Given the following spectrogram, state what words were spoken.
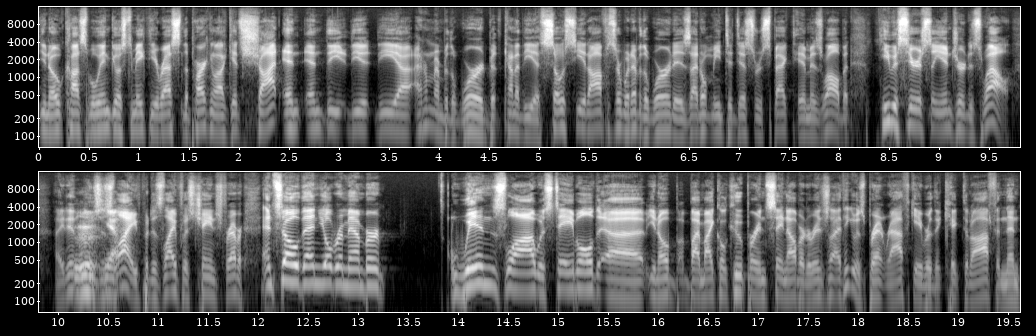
you know Constable Wynn goes to make the arrest in the parking lot, gets shot, and and the the the I don't remember the word, but kind of the associate officer, whatever the word is. I don't mean to disrespect him as well, but he was seriously injured as well. He didn't mm, lose his yeah. life, but his life was changed forever. And so then you'll remember Wynn's Law was tabled, uh, you know, by Michael Cooper in St. Albert originally. I think it was Brent Rathgeber that kicked it off, and then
